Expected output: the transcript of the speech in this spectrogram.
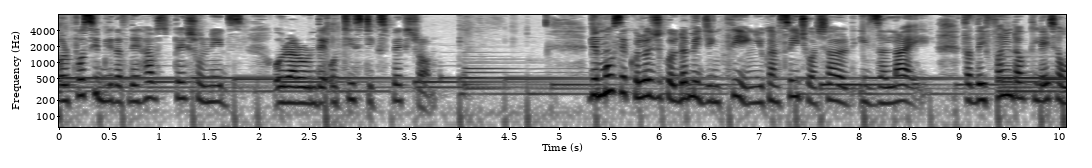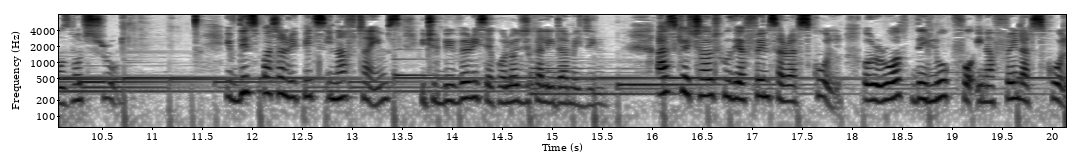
or possibly that they have special needs or are on the autistic spectrum. The most psychological damaging thing you can say to a child is a lie that they find out later was not true. If this pattern repeats enough times, it will be very psychologically damaging. Ask your child who their friends are at school or what they look for in a friend at school.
